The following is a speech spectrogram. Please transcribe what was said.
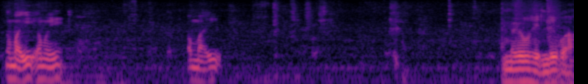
เอามาอีก เอามาอีก เอามาอีก ไม่รู้เห็นหรือเปล่า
